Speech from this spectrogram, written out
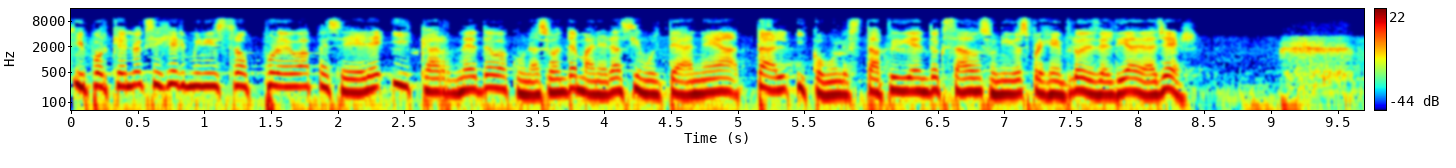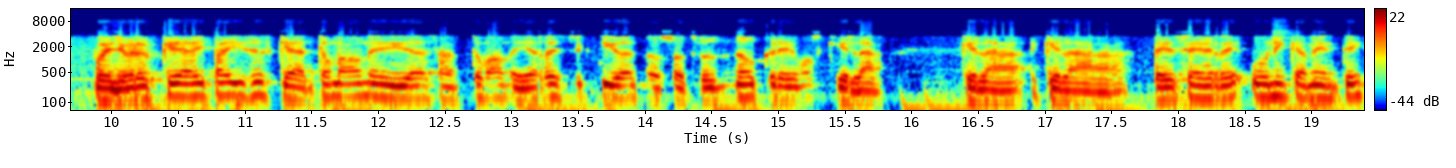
¿Y por qué no exigir, ministro, prueba PCR y carnet de vacunación de manera simultánea, tal y como lo está pidiendo Estados Unidos, por ejemplo, desde el día de ayer? Pues yo creo que hay países que han tomado medidas, han tomado medidas restrictivas. Nosotros no creemos que la que la que la PCR únicamente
